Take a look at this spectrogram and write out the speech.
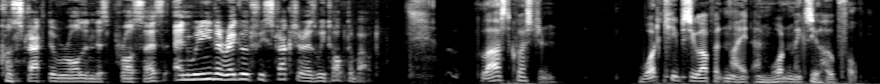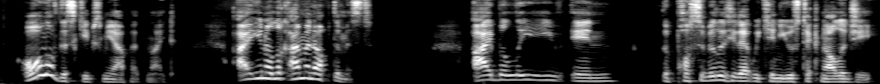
constructive role in this process, and we need a regulatory structure, as we talked about. Last question What keeps you up at night, and what makes you hopeful? All of this keeps me up at night. I, you know, look, I'm an optimist. I believe in the possibility that we can use technology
